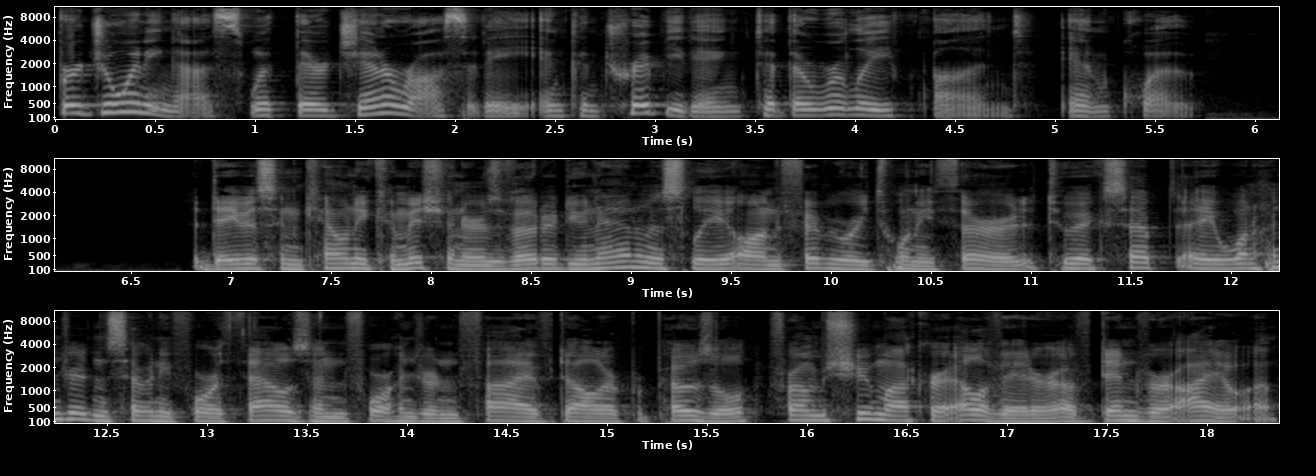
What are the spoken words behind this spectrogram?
for joining us with their generosity in contributing to the relief fund. End quote. Davison County Commissioners voted unanimously on February 23rd to accept a $174,405 proposal from Schumacher Elevator of Denver, Iowa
